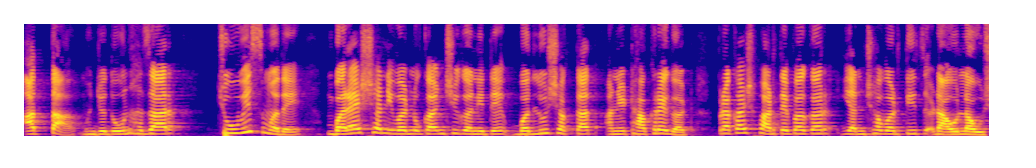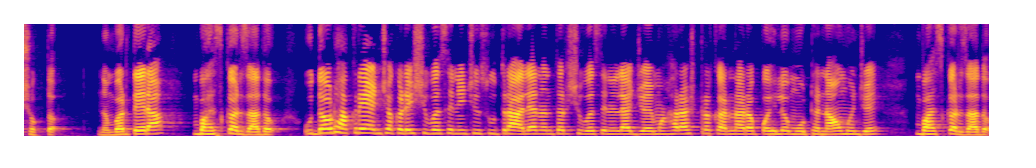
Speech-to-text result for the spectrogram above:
आत्ता म्हणजे दोन हजार चोवीसमध्ये बऱ्याचशा निवडणुकांची गणिते बदलू शकतात आणि ठाकरे गट प्रकाश फारतेपकर यांच्यावरतीच डाव लावू शकतं. नंबर तेरा भास्कर जाधव. उद्धव ठाकरे यांच्याकडे शिवसेनेची सूत्र आल्यानंतर शिवसेनेला जय महाराष्ट्र करणारं पहिलं मोठं नाव म्हणजे भास्कर जाधव.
